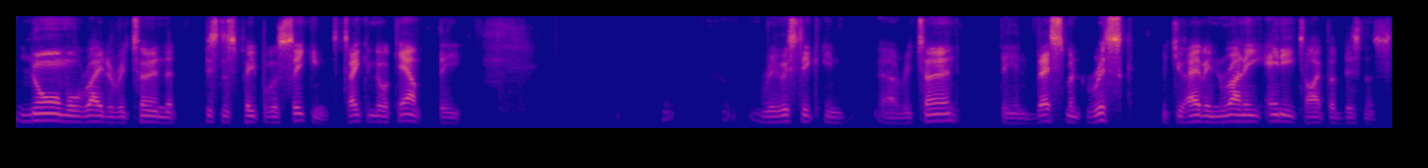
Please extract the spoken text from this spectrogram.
normal rate of return that business people are seeking to take into account the realistic in, uh, return, the investment risk that you have in running any type of business.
